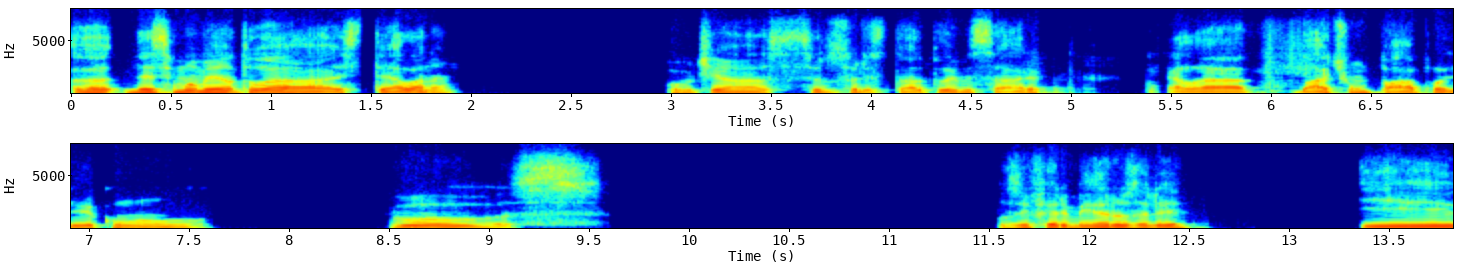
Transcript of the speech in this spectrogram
Ah, nesse momento a Estela, né? Como tinha sido solicitado pelo emissário, ela bate um papo ali com os os enfermeiros ali e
